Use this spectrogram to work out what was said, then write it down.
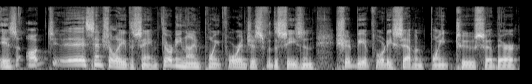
is essentially the same 39.4 inches for the season should be at 47.2 so they're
